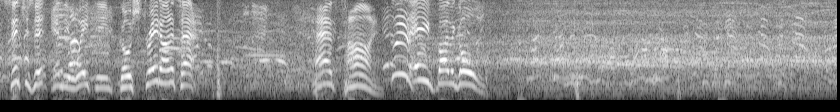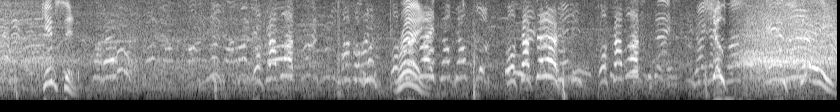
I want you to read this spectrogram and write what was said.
cinches it, and the away team goes straight on attack. Has time. Saved by the goalie. Gibson. Ball top left. Ball Ray. Ball top center. Ball top left. Shoots. And saved.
